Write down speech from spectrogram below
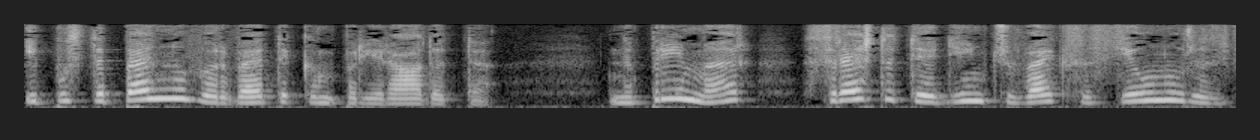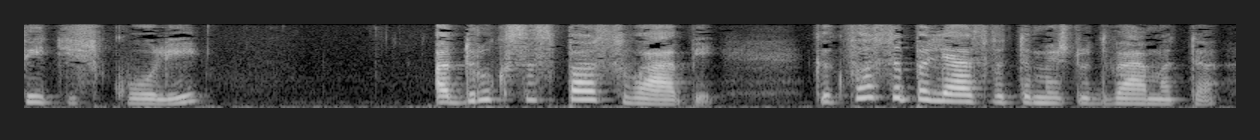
и постепенно вървете към природата. Например, срещате един човек с силно развити скули, а друг с по-слаби. Какво забелязвате между двамата –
